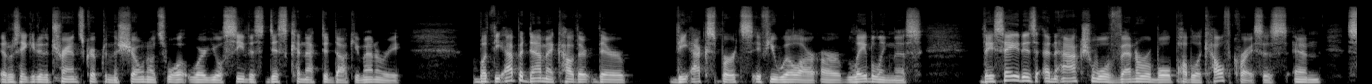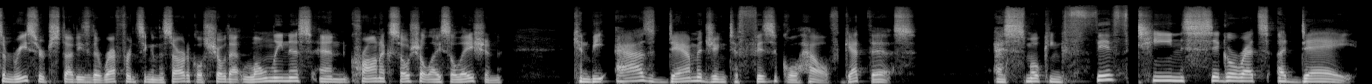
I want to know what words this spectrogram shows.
It'll take you to the transcript in the show notes where you'll see this disconnected documentary. But the epidemic, how they're, they're the experts, if you will, are, are labeling this. They say it is an actual venerable public health crisis. And some research studies they're referencing in this article show that loneliness and chronic social isolation can be as damaging to physical health, get this, as smoking 15 cigarettes a day.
